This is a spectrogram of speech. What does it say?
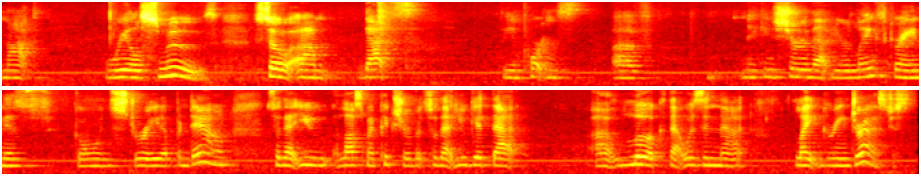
not real smooth. So um, that's the importance of making sure that your length grain is going straight up and down so that you, I lost my picture, but so that you get that uh, look that was in that light green dress, just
